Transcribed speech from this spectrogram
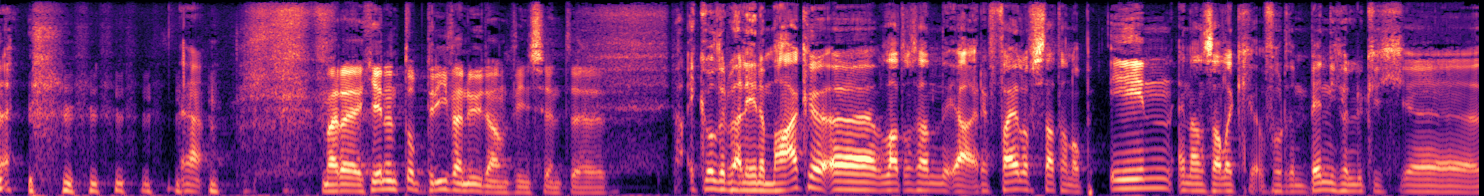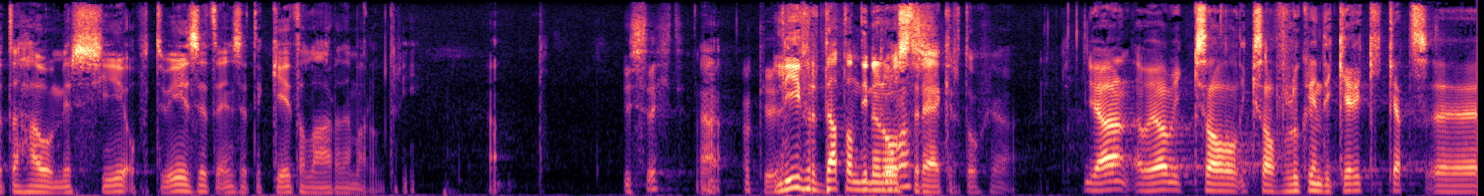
Ja. Maar eh, geen een top 3 van u dan, Vincent. Eh, Ja, ik wil er wel een maken. Eh laat ons dan, ja, Refailov staat dan op 1. En dan zal ik voor de Ben gelukkig eh, te houden Mercier op 2 zetten. En zet de ketelaar dan maar op 3. is het echt? Ja. Oké. Liever dat dan die een? Oostenrijker, toch? Ja. Ja, ja, ik, zal, ik zal vloeken in de kerk. Ik had eh,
